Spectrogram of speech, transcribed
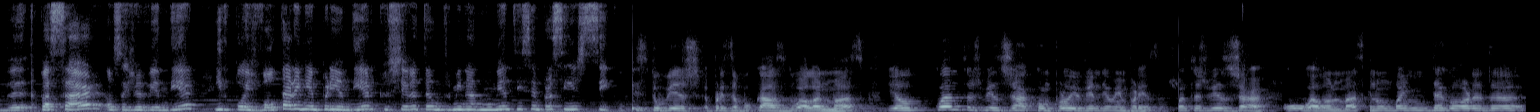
de passar, ou seja, vender e depois voltarem a empreender, crescer até um determinado momento e sempre assim este ciclo. E se tu vês, por exemplo, o caso do Elon Musk, ele quantas vezes já comprou e vendeu empresas? Quantas vezes já o Elon Musk não vem de agora de,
